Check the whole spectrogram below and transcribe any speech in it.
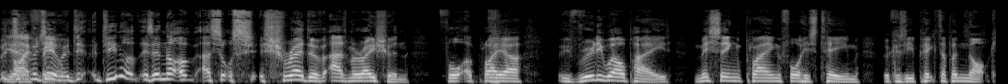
But, Yeah, Jim, but. Jim, do, do you not? Is there not a, a sort of sh- shred of admiration for a player who's really well paid, missing playing for his team because he picked up a knock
